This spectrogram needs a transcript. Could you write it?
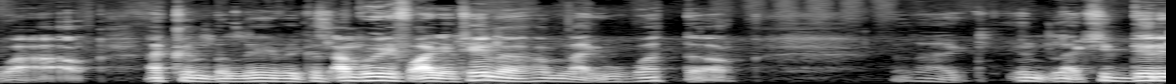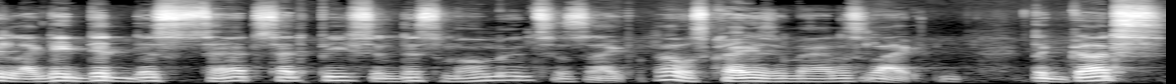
wow, I couldn't believe it because I'm rooting for Argentina. I'm like what the, like and like he did it like they did this set set piece in this moment. It's like that was crazy, man. It's like the guts.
